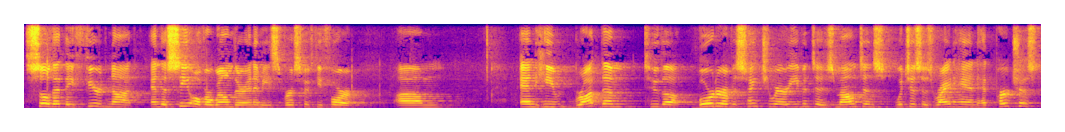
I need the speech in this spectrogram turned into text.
so that they feared not, and the sea overwhelmed their enemies. Verse 54, um, and He brought them to the border of His sanctuary, even to His mountains, which is His right hand had purchased.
